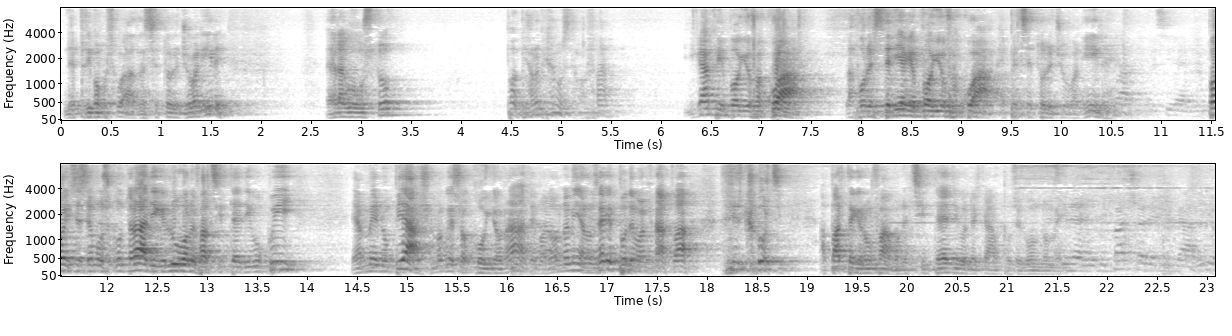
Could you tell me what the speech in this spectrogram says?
Nel primo squadra, nel settore giovanile, era agosto, poi piano piano stiamo a fare. I campi che voglio fare qua, la foresteria che voglio fare qua è per il settore giovanile. Poi se siamo scontrati che lui vuole fare il sintetico qui e a me non piace, ma questo sono coglionate, madonna mia, non sai che potevamo andare a fare discorsi, a parte che non famo nel sintetico e nel campo secondo me. Io ho che. Io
